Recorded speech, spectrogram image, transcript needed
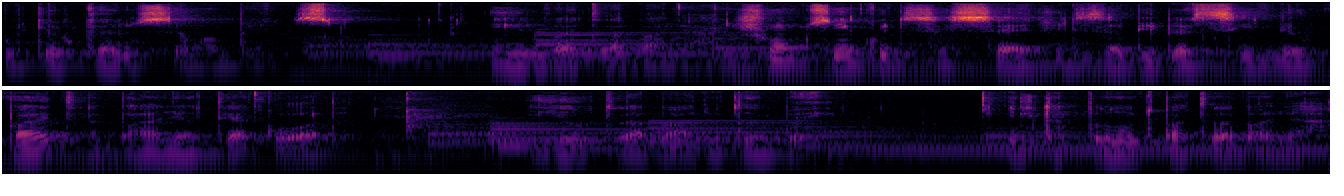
porque eu quero ser uma bênção. E ele vai trabalhar. João 5,17 diz a Bíblia assim: Meu pai trabalha até agora e eu trabalho também. Ele está pronto para trabalhar.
